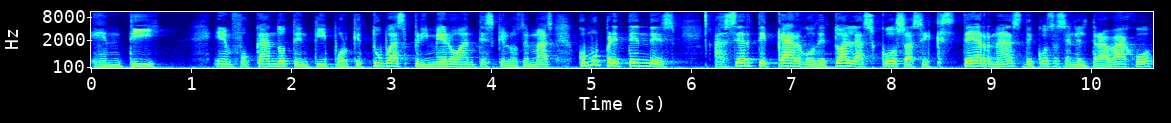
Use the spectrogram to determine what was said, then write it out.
en ti enfocándote en ti, porque tú vas primero antes que los demás. ¿Cómo pretendes hacerte cargo de todas las cosas externas, de cosas en el trabajo,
